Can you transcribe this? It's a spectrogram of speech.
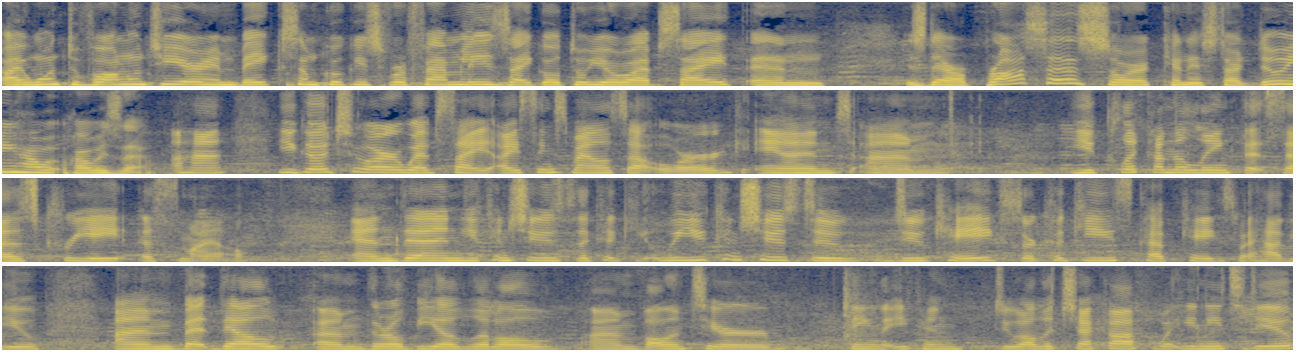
I want to volunteer and bake some cookies for families, I go to your website, and is there a process, or can I start doing? How, how is that? Uh huh. You go to our website, icingsmiles.org, and um, you click on the link that says "Create a Smile." And then you can choose the cookie. Well, you can choose to do cakes or cookies, cupcakes, what have you. Um, but they'll um, there'll be a little um, volunteer thing that you can do all the check off what you need to do,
